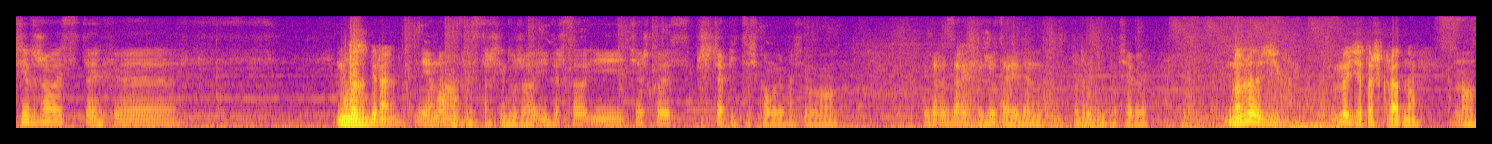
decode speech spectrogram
Strasznie dużo jest tych. Yy... Do zbierania? Nie, mobów jest strasznie dużo i wiesz co, i ciężko jest przyczepić coś komuś właśnie, bo... I teraz zaraz się rzuca jeden po drugim do ciebie. No ludzi. Ludzie też kradną. No,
